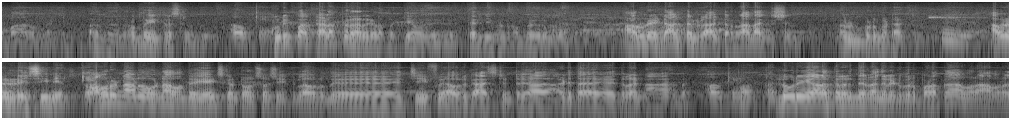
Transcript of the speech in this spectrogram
ரொம்ப ஆர்வம். அவருக்கு ரொம்ப இன்ட்ரெஸ்ட் ஓகே குறிப்பாக களப்பிரர்களை பற்றி அவர் தெரிஞ்சுக்கணும் ரொம்ப விரும்பினார். அவருடைய டாக்டர் டாக்டர் ராதாகிருஷ்ணன் அவருடைய குடும்ப டாக்டர் அவர் என்னுடைய சீனியர் அவரும் நானும் ஒன்றா வந்து எய்ட்ஸ் கண்ட்ரோல் சொசைட்டியில் அவர் வந்து சீஃபு அவருக்கு அசிஸ்டன்ட் அடுத்த இதில் நான் கல்லூரி காலத்திலேருந்தே நாங்கள் ரெண்டு பேரும் பழக்கம். அவர் அவரை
